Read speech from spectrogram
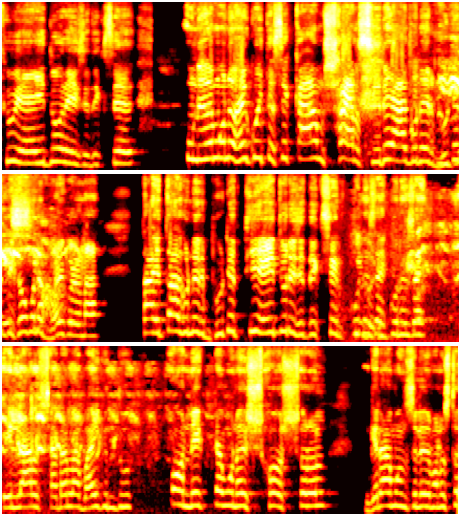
থুয়ে এই দৌড়াইছে, দেখছে। উনিরা মনে হয় কইতেছে, কাম সারছে রে আগুনের ভুটে দেখেও মনে ভয় করে না। তাই তো আগুনের ভুটে এই দৌড়েছে দেখছেন? কোনে যায় কোনে যায়? এই লাল সাডালা ভাই কিন্তু অনেকটা মনে হয় সহজ সরল গ্রাম অঞ্চলের মানুষ তো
